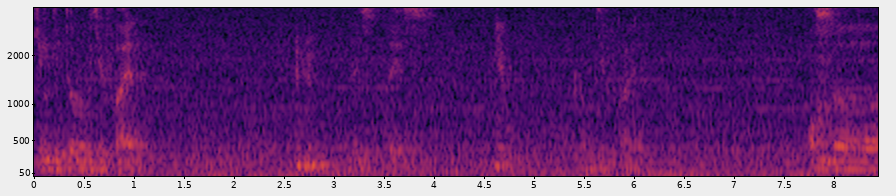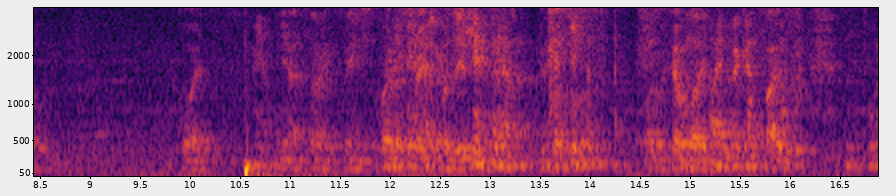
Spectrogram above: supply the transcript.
king e2, rook d5. Mhm. This, this. Yeah. Rook d5. Also, quite Yeah. Yeah, very strange. very strange position Yeah. yes, because Yes. we have like five against five, two and four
